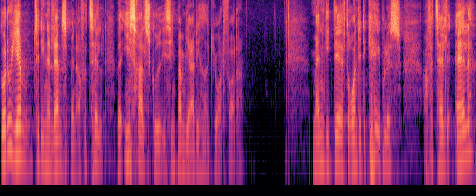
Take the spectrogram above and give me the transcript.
Gå du hjem til dine landsmænd og fortæl, hvad Israels Gud i sin barmhjertighed har gjort for dig. Manden gik derefter rundt i Decapolis og fortalte alle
